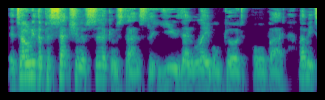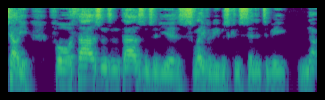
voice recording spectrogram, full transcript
it's only the perception of circumstance that you then label good or bad. Let me tell you, for thousands and thousands of years, slavery was considered to be not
